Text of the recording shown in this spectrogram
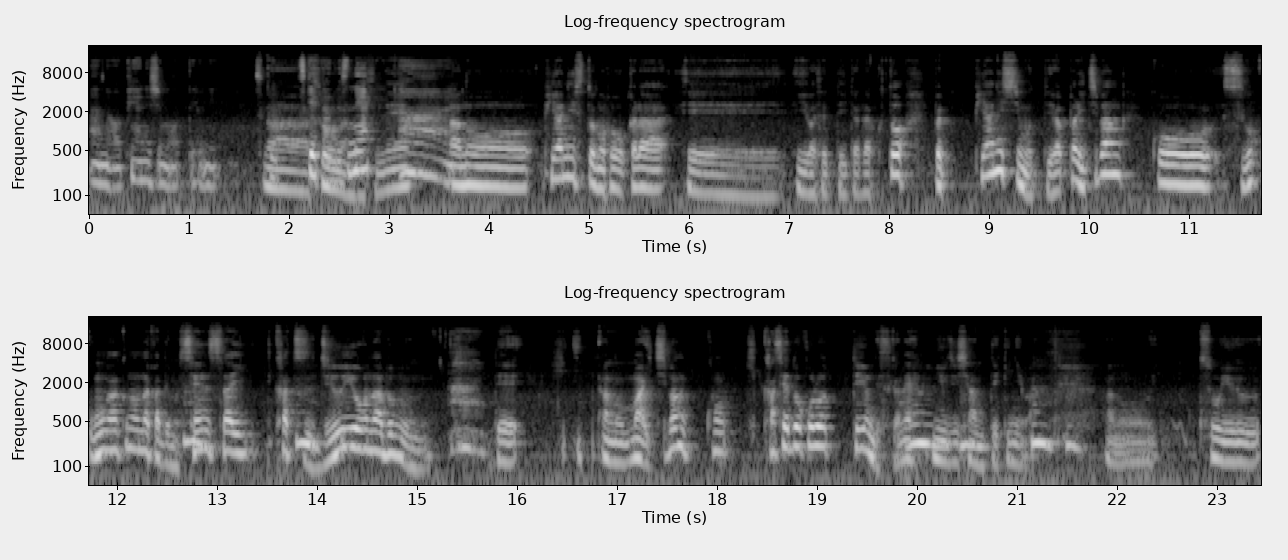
あのピアニシモっていうふうにつつけたんですね。すね。はい、あのピアニストの方から、えー、言わせていただくとやっぱりピアニッシモってやっぱり一番こうすごく音楽の中でも繊細かつ重要な部分で、うんうんあのまあ、一番この聞かせどころっていうんですかね、うん、ミュージシャン的には、あのそういう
